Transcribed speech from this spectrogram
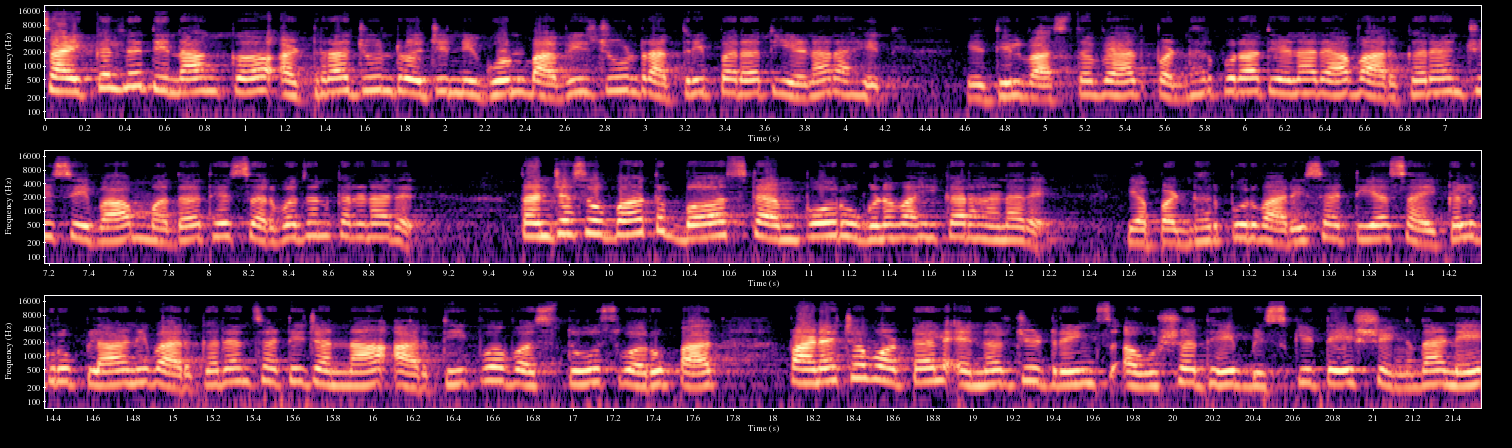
सायकलने दिनांक अठरा जून रोजी निघून बावीस जून रात्री परत येणार आहेत. येथील वास्तव्यात पंढरपुरात येणाऱ्या वारकऱ्यांची सेवा मदत हे सर्वजण करणार आहेत. त्यांच्यासोबत बस टेम्पो रुग्णवाहिका राहणार आहे. या पंढरपूर वारीसाठी या सायकल ग्रुपला आणि वारकऱ्यांसाठी ज्यांना आर्थिक व वस्तू स्वरूपात पाण्याच्या बॉटल एनर्जी ड्रिंक्स औषधे बिस्किटे शेंगदाणे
